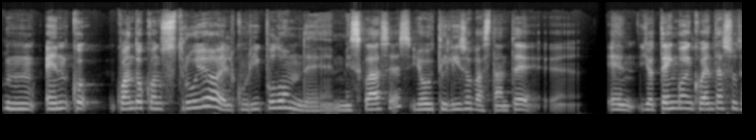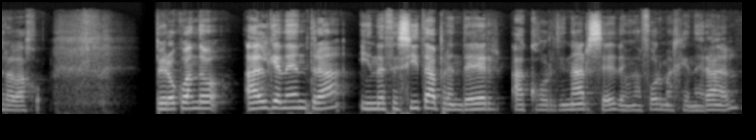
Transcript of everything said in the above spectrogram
mm, en, cuando construyo el currículum de mis clases, yo utilizo bastante, eh, en, yo tengo en cuenta su trabajo. Pero cuando alguien entra y necesita aprender a coordinarse de una forma general,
